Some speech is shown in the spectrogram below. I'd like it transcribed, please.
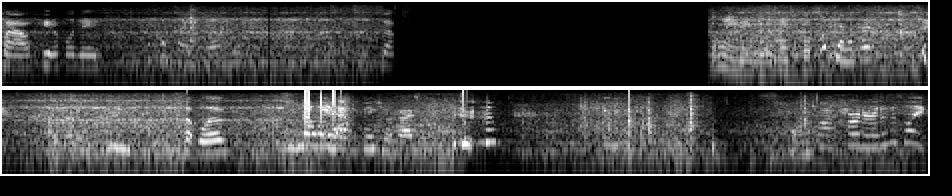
Wow, beautiful, Jade. Going anywhere am I supposed to? What's up, Liv? There's no way to have a facial, guys. Oh, Carter, this is like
